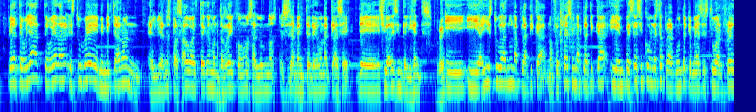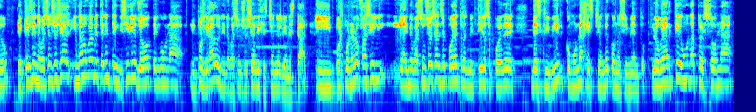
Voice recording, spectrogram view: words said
Mira, te voy a, te voy a dar, estuve, me invitaron el viernes pasado al TEC de Monterrey con unos alumnos precisamente de una clase de ciudades inteligentes. Y, y, ahí estuve dando una plática, no fue clase, una plática, y empecé así con esta pregunta que me haces tú, Alfredo, de qué es la innovación social. Y no me voy a meter en tecnicidios, yo tengo una, un posgrado en innovación social y gestión del bienestar. Y por ponerlo fácil, la innovación social se puede transmitir o se puede describir como una gestión de conocimiento. Lograr que una persona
